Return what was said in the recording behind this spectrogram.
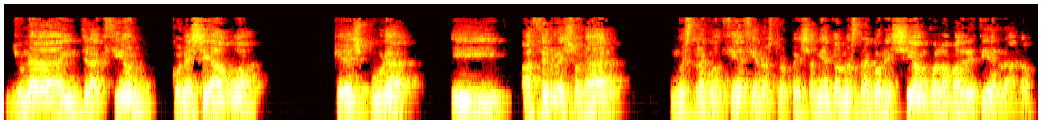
y una interacción con ese agua que es pura y hace resonar nuestra conciencia, nuestros pensamientos, nuestra conexión con la madre tierra, ¿no?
